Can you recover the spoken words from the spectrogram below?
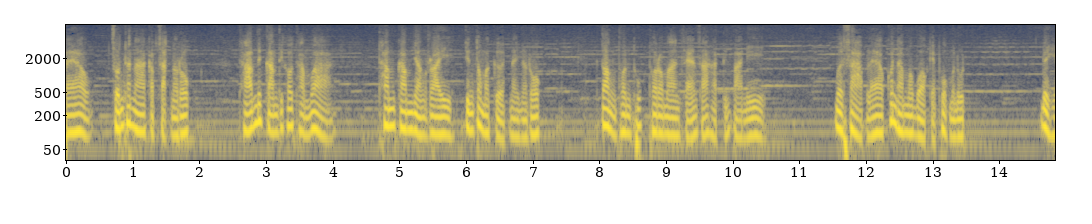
แล้ว สนทนากับสัตว์นรก ถามถึงกรรมที่เขาทำว่าทำกรรมอย่างไรจึงต้องมาเกิดในนรก ต้องทนทุกข์ทรมานแสนสาหัสถึงป่านนี้ เมื่อทราบแล้วก็นำมาบอกแก่พวกมนุษย์ ด้วยเห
